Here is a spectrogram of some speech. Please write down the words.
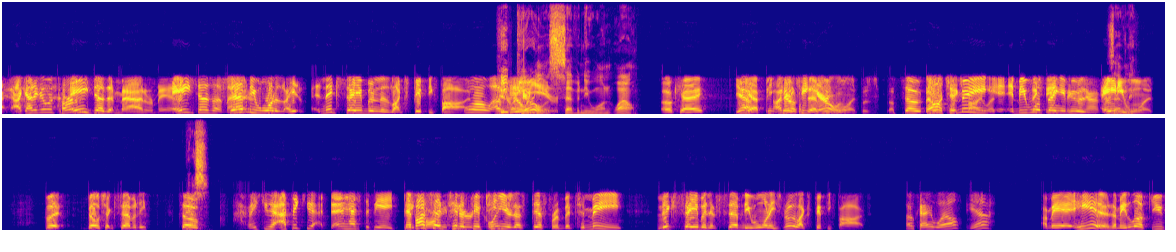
I, I got to go with Kirby. Age doesn't matter, man. Age doesn't matter. 71 is like Nick Saban is like 55. Well, Pete in real Carroll years. is 71. Wow. Okay. Yeah, Pete I knew Pete 71. Carroll was a so to, to Belichick's me, probably, it'd be one thing if he was 68, 81, but Belichick 70. So Yes. I think you. I think you. That has to be a. if I said 10 or 15 years, that's different. But to me, Nick Saban at 71, he's really like 55. Okay, well, yeah. I mean, he is. I mean, look, you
